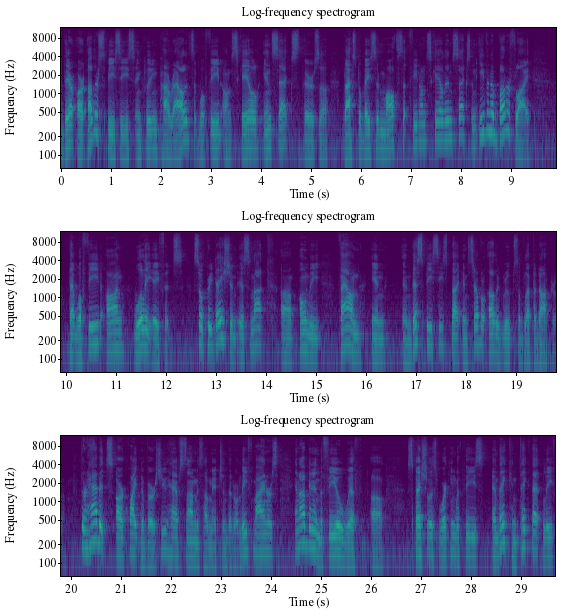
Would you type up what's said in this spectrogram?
there are other species, including pyralids that will feed on scaled insects. There's uh, blastobasid moths that feed on scaled insects, and even a butterfly that will feed on woolly aphids. So predation is not uh, only found in, in this species, but in several other groups of Lepidoptera. Their habits are quite diverse. You have some, as I mentioned, that are leaf miners, and I've been in the field with uh, specialists working with these, and they can take that leaf,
